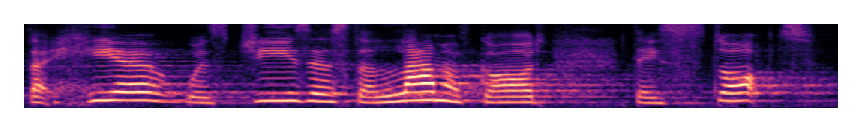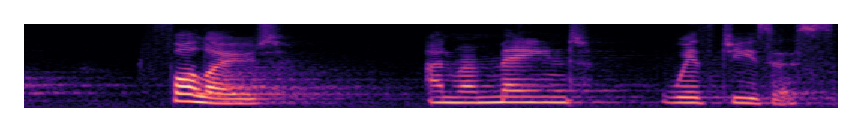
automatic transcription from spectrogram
that here was Jesus, the Lamb of God, they stopped, followed, and remained with Jesus.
